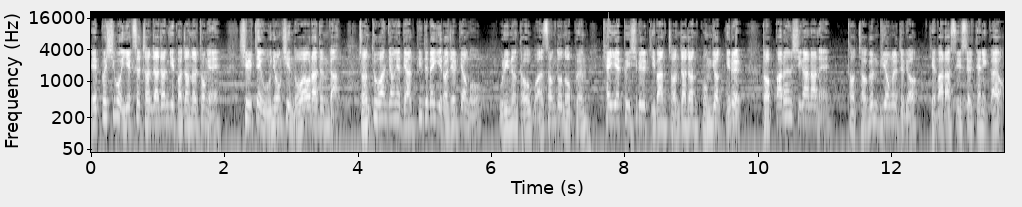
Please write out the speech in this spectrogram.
F-15EX 전자전기 버전을 통해 실제 운용 시 노하우라든가 전투 환경에 대한 피드백이 이뤄질 경우 우리는 더욱 완성도 높은 KF-21 기반 전자전 공격기를 더 빠른 시간 안에 더 적은 비용을 들여 개발할 수 있을 테니까요.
